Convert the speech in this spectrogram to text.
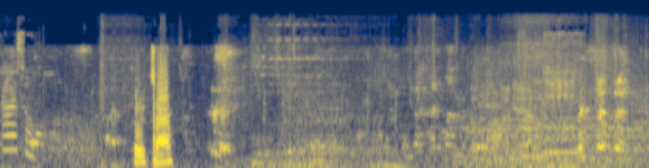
타속 길자. 변이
